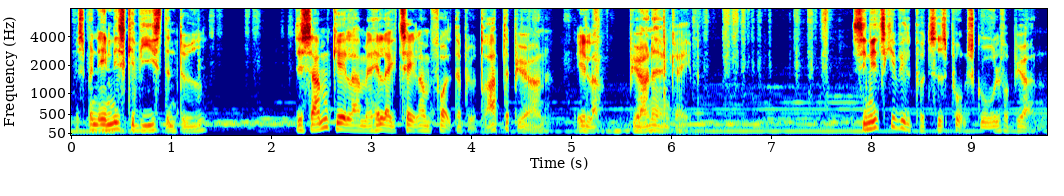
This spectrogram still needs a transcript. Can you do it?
hvis man endelig skal vise den døde. Det samme gælder, at man heller ikke taler om folk, der blev dræbt af bjørne, eller bjørneangreb. Sinitski ville på et tidspunkt skåle for bjørnen,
